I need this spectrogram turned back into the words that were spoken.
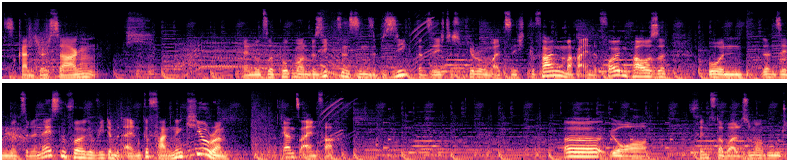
Das kann ich euch sagen. Wenn unsere Pokémon besiegt sind, sind sie besiegt. Dann sehe ich das Kyurem als nicht gefangen, mache eine Folgenpause. Und dann sehen wir uns in der nächsten Folge wieder mit einem gefangenen Kyurem. Ganz einfach. Äh, ja. Finsterball ist immer gut.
